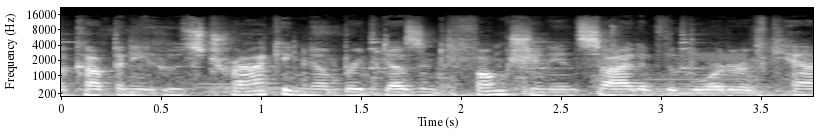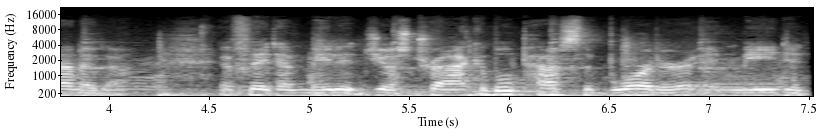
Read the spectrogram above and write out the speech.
a company whose tracking number doesn't function inside of the border of Canada. If they'd have made it just trackable past the border and made it,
